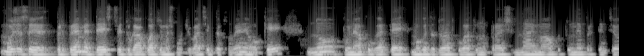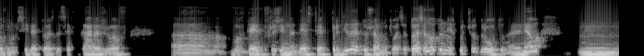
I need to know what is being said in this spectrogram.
може да се предприеме действие тогава, когато имаш мотивация, вдъхновение, окей, но понякога те могат да дойдат, когато направиш най-малкото непретенциозно усилие, т.е. да се вкараш в, а, в, де, в режим на действие, преди да е дошла мотивация. Тоест едното не изключва другото. Нали? Няма, м-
